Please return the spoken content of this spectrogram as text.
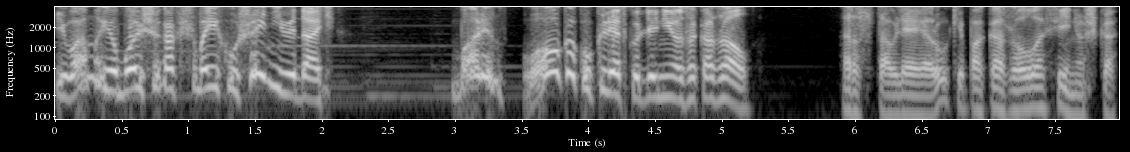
и вам ее больше как своих ушей не видать. Барин, о, какую клетку для нее заказал!» Расставляя руки, показывала Фенюшка,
